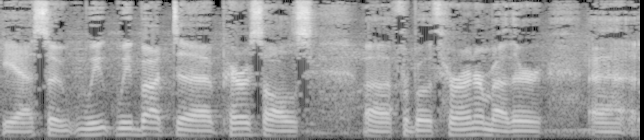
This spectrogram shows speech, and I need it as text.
Yeah, so we we bought uh, parasols uh, for both her and her mother. Uh,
